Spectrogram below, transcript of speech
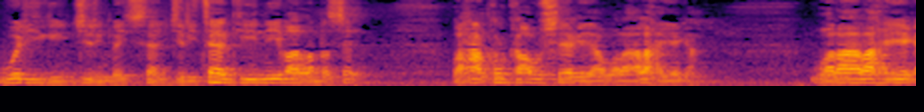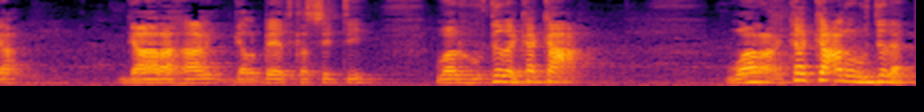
weligii jiri maysaan jiritaankiinnii baa la mase waxaan kolkaa u sheegayaa walaalahayaga walaalahayaga gaar ahaan galbeedka city waar hurdada ka kaca. Waar ka kacno hurdada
